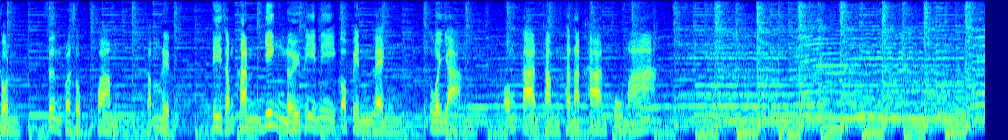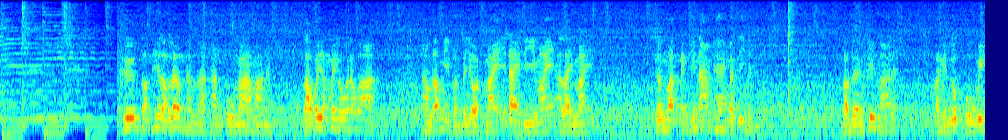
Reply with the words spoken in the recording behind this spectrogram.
ชน ซึ่งประสบความสำเร็จที่สำคัญยิ่งเลยที่นี่ก็เป็นแหล่งตัวอย่างของการทำธนาคารปูม้า คือตอนที่เราเริ่มทำธนาคารปูม้ามาเนี่ย เราก็ยังไม่รู้นะว่าทำแล้วมีผลประโยชน์ไหมได้ดีไหมอะไรไหมจนวันหนึ่งที่น้ำแห้งแบบที่เห็น เราเดินขึ้นมาเนี่ย เราเห็นลูกปูวิ่ง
